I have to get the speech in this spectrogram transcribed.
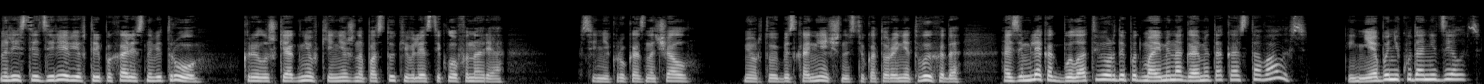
Листья деревьев трепыхались на ветру, крылышки огневки нежно постукивали о стекло фонаря. Синий круг означал мертвую бесконечность, у которой нет выхода, а земля как была твердой под моими ногами, так и оставалась, и небо никуда не делось.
